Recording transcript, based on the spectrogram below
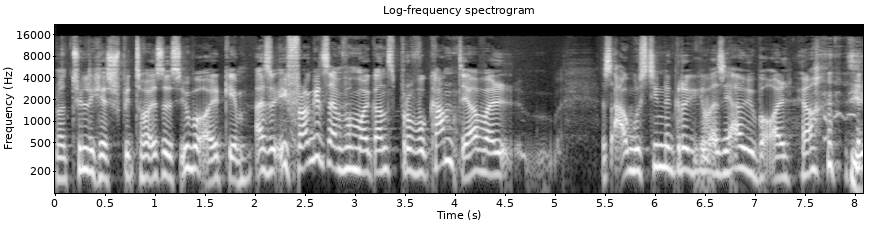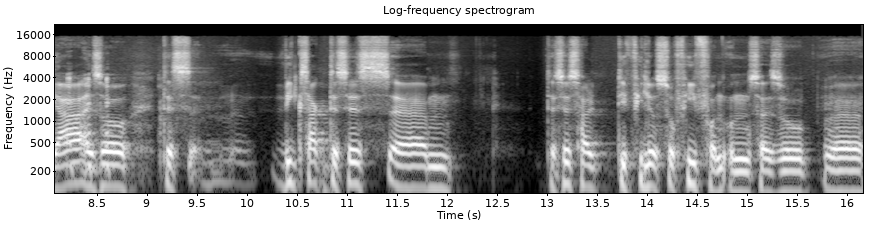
natürlich, es Spitalhäuser ist überall geben. Also ich frage jetzt einfach mal ganz provokant, ja, weil das Augustiner kriege ich quasi auch überall, ja. Ja, also das, wie gesagt, das ist... Ähm das ist halt die Philosophie von uns. Also äh,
